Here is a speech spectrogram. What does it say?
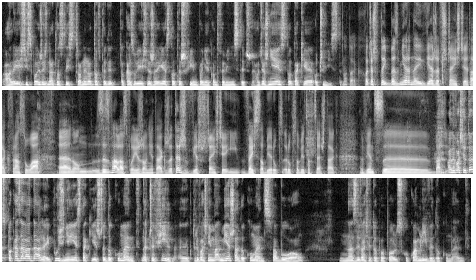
Ale jeśli spojrzeć na to z tej strony, no to wtedy okazuje się, że jest to też film poniekąd feministyczny, chociaż nie jest to takie oczywiste. No tak, chociaż w tej bezmiernej wierze w szczęście, tak, François, e, no on zezwala swojej żonie, tak, że też wierz w szczęście i weź sobie, rób, rób sobie co chcesz, tak, więc e, bardziej... Ale właśnie to jest pokazała dalej, później jest taki jeszcze dokument, znaczy film, e, który właśnie ma, miesza dokument z fabułą, nazywa się to po polsku Kłamliwy dokument,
